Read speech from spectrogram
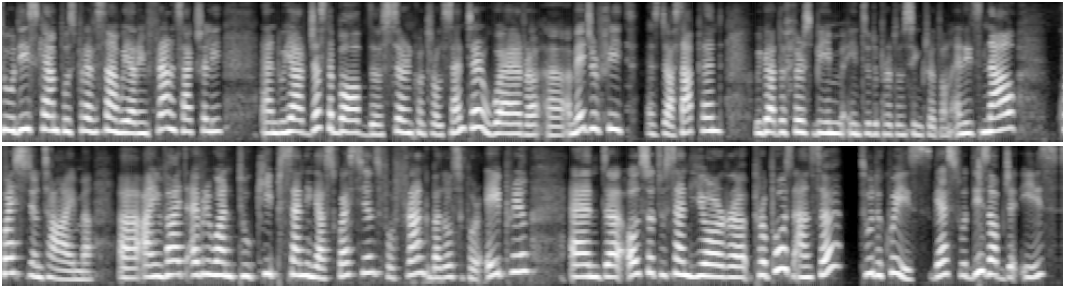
to this campus, Prévessin. We are in France, actually, and we are just above the CERN Control Center, where uh, a major feat has just happened. We got the first beam into the proton synchrotron, and it's now question time. Uh, I invite everyone to keep sending us questions for Frank, but also for April, and uh, also to send your uh, proposed answer to the quiz. Guess what this object is?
